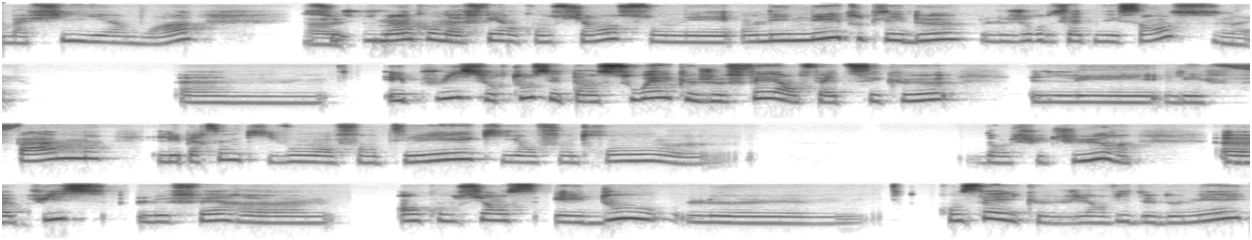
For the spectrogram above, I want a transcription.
ma fille et à moi. Ah Ce chemin qu'on a fait en conscience, on est, on est nés toutes les deux le jour de cette naissance. Euh, et puis surtout, c'est un souhait que je fais en fait, c'est que les, les, femmes, les personnes qui vont enfanter, qui enfanteront euh, dans le futur, euh, puissent le faire en conscience. Et d'où le conseil que j'ai envie de donner,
